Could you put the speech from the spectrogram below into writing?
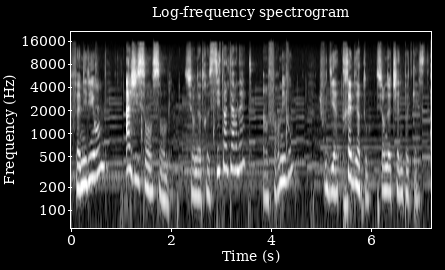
Famille Onde, agissons ensemble. Sur notre site internet, informez-vous. Je vous dis à très bientôt sur notre chaîne podcast.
